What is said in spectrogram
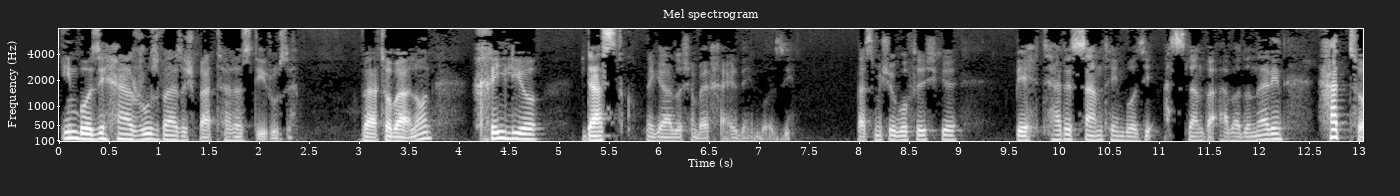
این بازی هر روز ازش بدتر از دیروزه. و تا به الان خیلی دست نگه داشتن برای خرید این بازی. پس میشه گفتش که بهتر سمت این بازی اصلا و ابدا نرین. حتی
